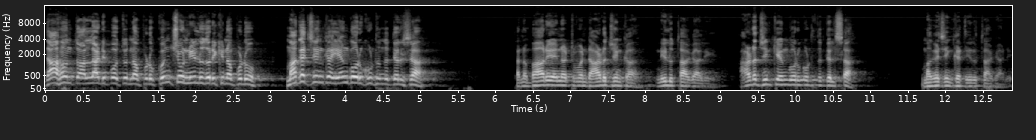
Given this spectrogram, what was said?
దాహంతో అల్లాడిపోతున్నప్పుడు కొంచెం నీళ్ళు దొరికినప్పుడు మగ జింక ఏం కోరుకుంటుందో తెలుసా? తన భార్య అయినటువంటి ఆడ జింక నీళ్ళు తాగాలి. ఆడ జింక ఏం కోరుకుంటుందో తెలుసా? మగ జింక తీరు తాగాలి.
